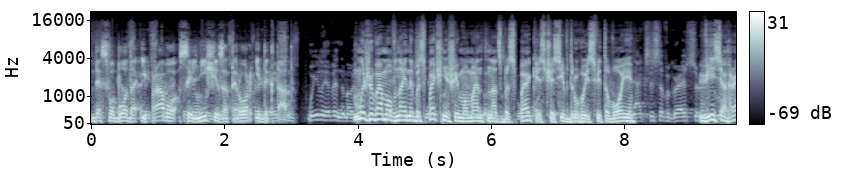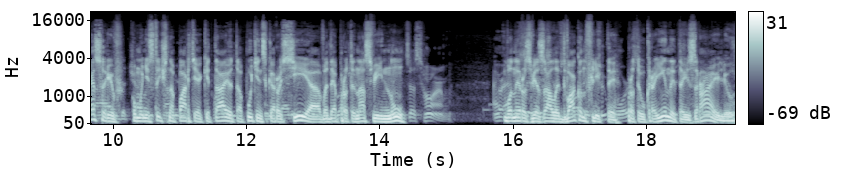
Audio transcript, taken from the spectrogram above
де свобода і право сильніші за терор і диктат. Ми живемо в найнебезпечніший момент нацбезпеки з часів Другої світової. Вісь агресорів, комуністична партія Китаю та Путінська Росія веде проти нас війну. Вони розв'язали два конфлікти проти України та Ізраїлю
